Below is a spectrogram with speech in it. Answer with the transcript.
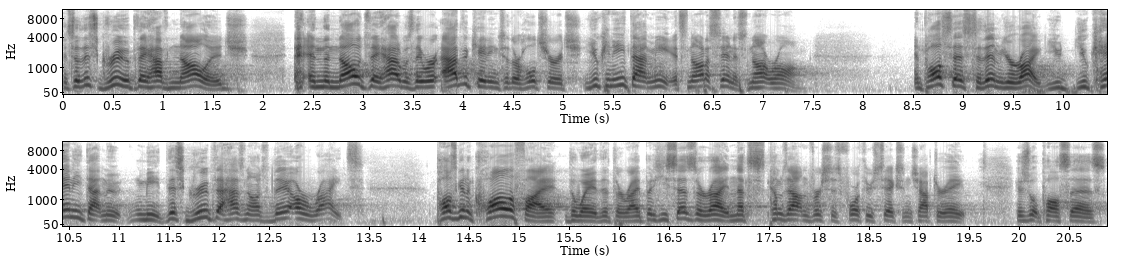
And so this group, they have knowledge and the knowledge they had was they were advocating to their whole church you can eat that meat. It's not a sin, it's not wrong. And Paul says to them, You're right. You, you can eat that meat. This group that has knowledge, they are right. Paul's going to qualify the way that they're right, but he says they're right. And that comes out in verses 4 through 6 in chapter 8. Here's what Paul says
